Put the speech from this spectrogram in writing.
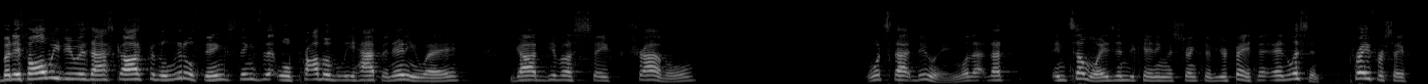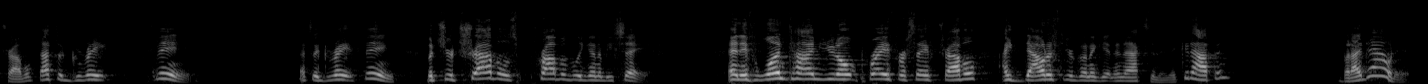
But if all we do is ask God for the little things, things that will probably happen anyway, God give us safe travel, what's that doing? Well, that, that's in some ways indicating the strength of your faith. And, and listen, pray for safe travel. That's a great thing. That's a great thing. But your travel is probably going to be safe. And if one time you don't pray for safe travel, I doubt if you're going to get in an accident. It could happen, but I doubt it.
